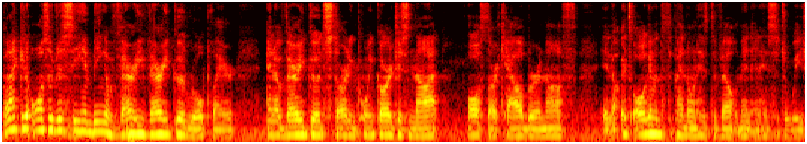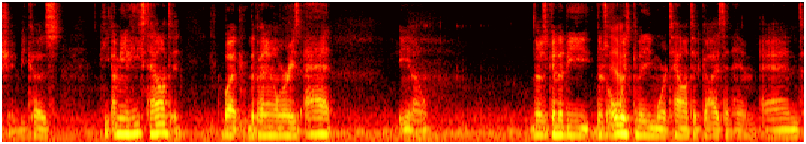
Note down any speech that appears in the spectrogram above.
but I could also just see him being a very, very good role player and a very good starting point guard, just not All Star caliber enough. It, it's all gonna depend on his development and his situation because he, I mean, he's talented, but depending on where he's at, you know, there's gonna be there's Yeah. always gonna be more talented guys than him, and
